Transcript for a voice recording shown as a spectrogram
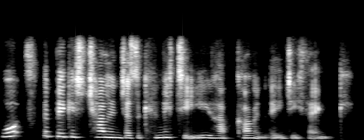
what's the biggest challenge as a committee you have currently, do you think?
